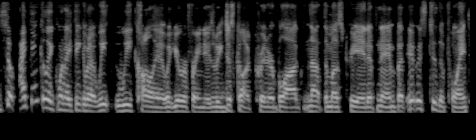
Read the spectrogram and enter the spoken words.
so I think like when I think about it, we we call it what you're referring to is we just call it critter blog, not the most creative name, but it was to the point.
